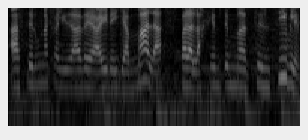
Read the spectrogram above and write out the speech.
a ser una calidad de aire ya mala para la gente más sensible.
